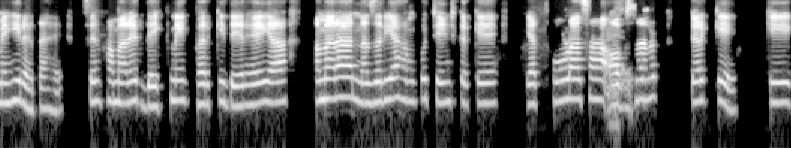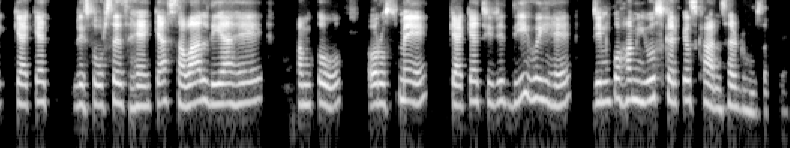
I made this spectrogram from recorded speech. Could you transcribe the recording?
में ही रहता है। सिर्फ़ हमारे देखने भर की देर है या हमारा नज़रिया हमको चेंज करके या थोड़ा सा ऑब्ज़र्व करके कि क्या क्या रिसोर्सेज हैं क्या सवाल दिया है हमको और उसमें क्या क्या चीज़ें दी हुई है जिनको हम यूज़ करके उसका आंसर ढूंढ सकते हैं।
